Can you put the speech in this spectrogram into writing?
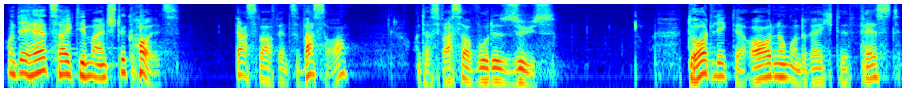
und der Herr zeigte ihm ein Stück Holz. Das warf ins Wasser, und das Wasser wurde süß. Dort legte er Ordnung und Rechte fest,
